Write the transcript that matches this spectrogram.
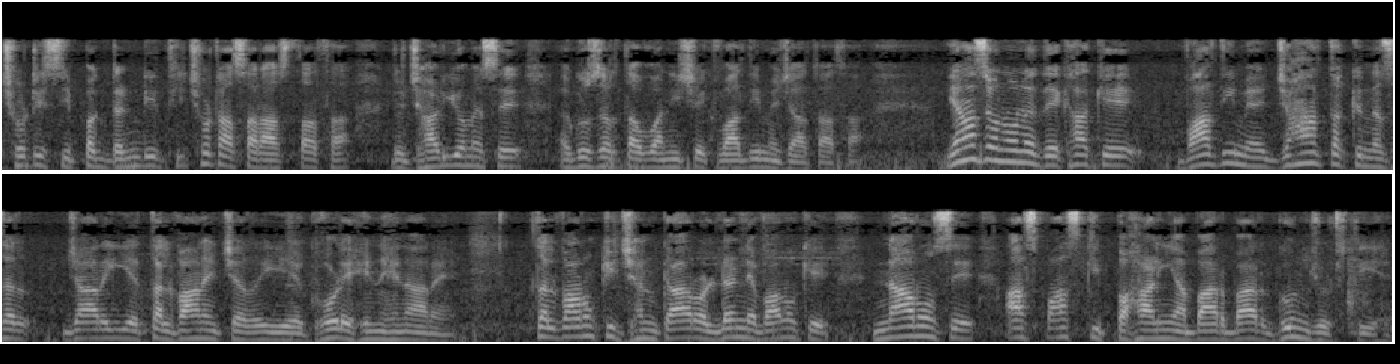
چھوٹی سی پگ ڈنڈی تھی، چھوٹا سا راستہ تھا جو جھاڑیوں میں سے گزرتا ہوا نیچے ایک وادی میں جاتا تھا۔ یہاں سے انہوں نے دیکھا کہ وادی میں جہاں تک نظر جا رہی ہے، تلواریں چل رہی ہے، گھوڑے ہن ہنا رہے ہیں۔ تلواروں کی جھنکار اور لڑنے والوں کے ناروں سے آس پاس کی پہاڑیاں بار بار گنج اٹھتی ہے۔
